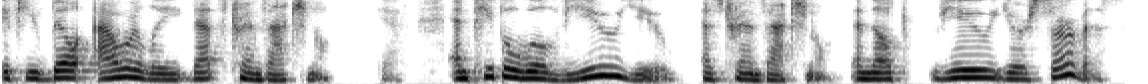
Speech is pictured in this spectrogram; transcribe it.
if you bill hourly, that's transactional. Yes. And people will view you as transactional and they'll view your service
